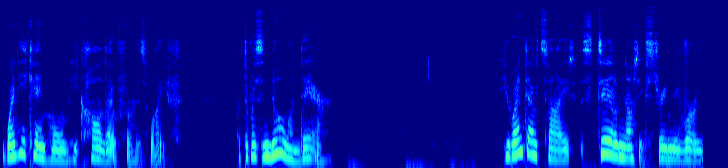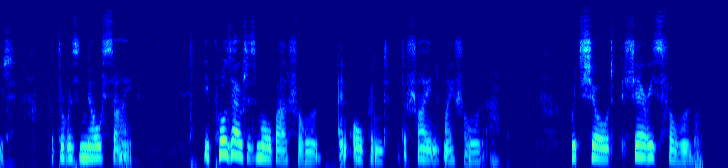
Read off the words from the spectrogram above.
When he came home, he called out for his wife, but there was no one there. He went outside, still not extremely worried, but there was no sign. He pulled out his mobile phone and opened the Find My Phone app, which showed Sherri's phone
